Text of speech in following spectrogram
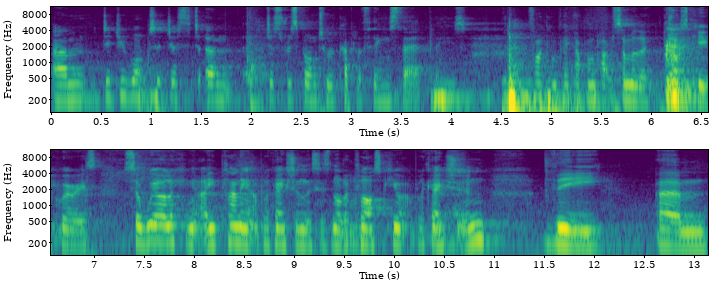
Um, did you want to just um, just respond to a couple of things there, please? If I can pick up on perhaps some of the Class Q queries. So we are looking at a planning application. This is not a Class Q application. The um,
